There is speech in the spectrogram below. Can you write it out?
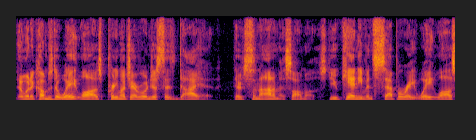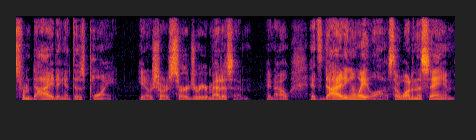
And when it comes to weight loss, pretty much everyone just says diet. They're synonymous almost. You can't even separate weight loss from dieting at this point, you know, short of surgery or medicine. You know, it's dieting and weight loss. They're one and the same.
